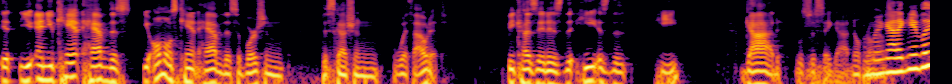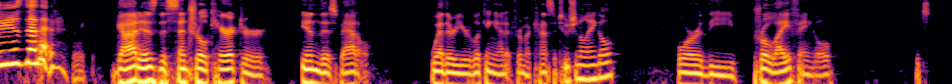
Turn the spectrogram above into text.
it you, and you can't have this you almost can't have this abortion discussion without it. Because it is that he is the he God, let's just say God, no problem. Oh my god, I can't believe you just said that. God is the central character in this battle, whether you're looking at it from a constitutional angle or the pro-life angle. It's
